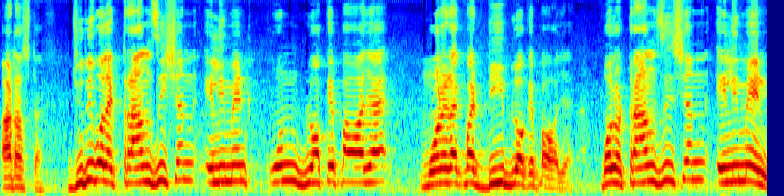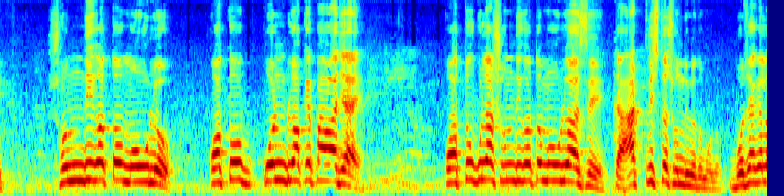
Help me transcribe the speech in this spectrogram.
আঠাশটা। যদি বলে ট্রানজিশন এলিমেন্ট কোন ব্লকে পাওয়া যায়? মনে রাখবা ডি ব্লকে পাওয়া যায়। বলো, ট্রানজিশন এলিমেন্ট সন্ধিগত মৌল কত, কোন ব্লকে পাওয়া যায়? কতগুলা সন্ধিগত মৌল আছে? আটত্রিশটা সন্ধিগত মৌল। বোঝা গেল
